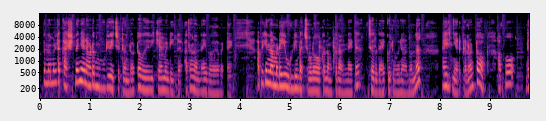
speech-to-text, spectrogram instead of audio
അപ്പം നമ്മളുടെ കഷ്ണം ഞാൻ അവിടെ മൂടി വെച്ചിട്ടുണ്ട് കേട്ടോ വേവിക്കാൻ വേണ്ടിയിട്ട്. അത് നന്നായി വേവട്ടെ. അപ്പോഴേക്കും നമ്മുടെ ഈ ഉള്ളിയും പച്ചമുളകും ഒക്കെ നമുക്ക് നന്നായിട്ട് ചെറുതായി കുരുവിനാന്നൊന്ന് അരിഞ്ഞെടുക്കണം കേട്ടോ. അപ്പോൾ ഇത്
